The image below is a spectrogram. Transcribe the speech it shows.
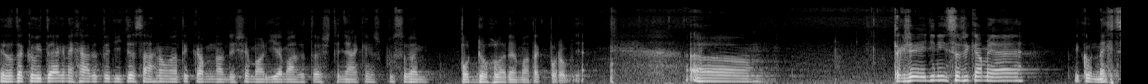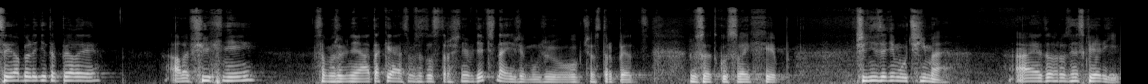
Je to takový to, jak necháte to dítě sáhnout na ty kamna, když je malý a máte to ještě nějakým způsobem pod dohledem a tak podobně. Uh, takže jediný, co říkám, je, jako nechci, aby lidi trpěli, ale všichni, samozřejmě já taky, já jsem se to strašně vděčný, že můžu občas trpět v důsledku svých chyb. Všichni se tím učíme a je to hrozně skvělý.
